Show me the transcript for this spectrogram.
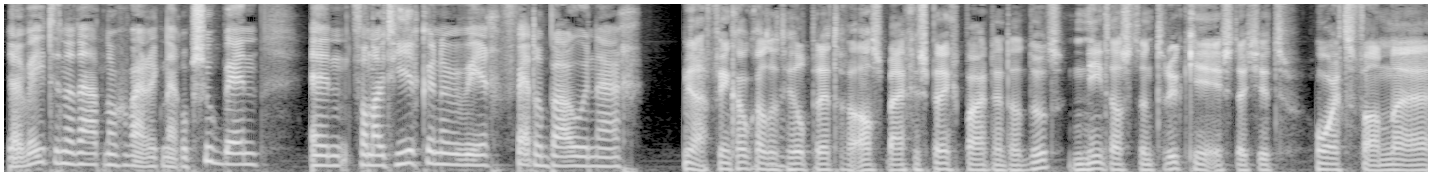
Jij weet inderdaad nog waar ik naar op zoek ben. En vanuit hier kunnen we weer verder bouwen naar Ja, vind ik ook altijd heel prettig als mijn gesprekspartner dat doet. Niet als het een trucje is dat je het hoort van... eh,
